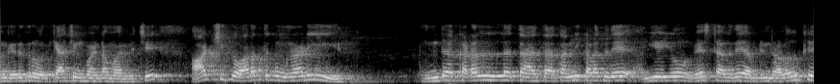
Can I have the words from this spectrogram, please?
அங்கே இருக்கிற ஒரு கேட்சிங் பாயிண்ட்டாக மாறிடுச்சு. ஆட்சிக்கு வரத்துக்கு முன்னாடி இந்த கடலில் த த தண்ணி கலக்குதே ஐயையோ வேஸ்ட் ஆகுதே அப்படின்ற அளவுக்கு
